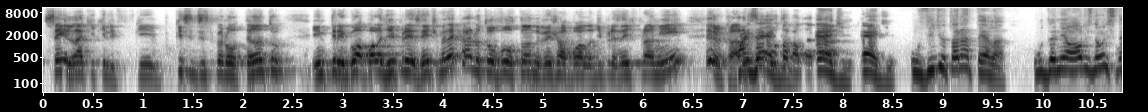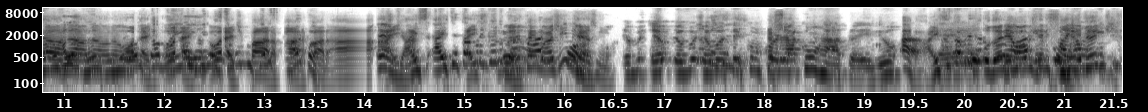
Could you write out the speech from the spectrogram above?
sei lá que, que ele que, que se desesperou tanto, entregou a bola de presente. Mas é claro, eu tô voltando e vejo a bola de presente para mim. Eu, claro, Mas Ed. Ed, Ed, o vídeo tá na tela. O Daniel Alves não estava Não, não, não, o não, Ed, em Ed, Ed, para, para, para. A- a- Ed, aí, aí você tá Aí brigando com a imagem porra. mesmo. Eu, eu, eu, vou, eu vou ter que concordar com o Rato aí, viu? Ah, aí você É, tá brigando O Daniel Alves ele saiu antes.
